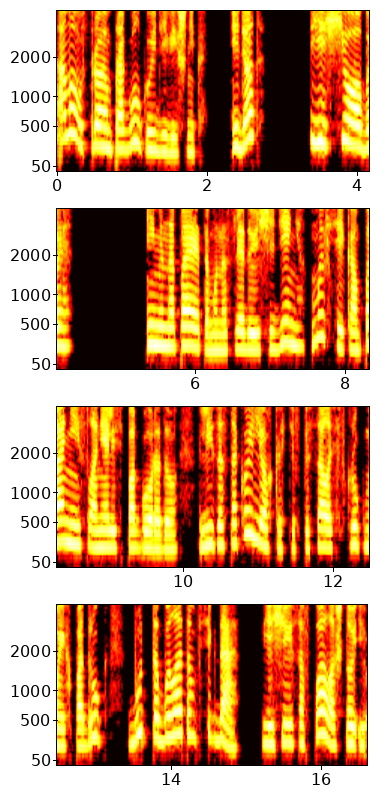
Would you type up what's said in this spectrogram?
а мы устроим прогулку и девишник. Идет? Еще бы! Именно поэтому на следующий день мы всей компанией слонялись по городу. Лиза с такой легкостью вписалась в круг моих подруг, будто была там всегда. Еще и совпало, что и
